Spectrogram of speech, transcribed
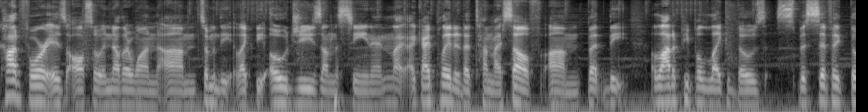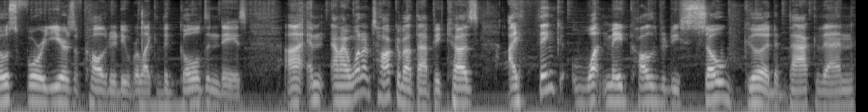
COD 4 is also another one um, some of the like the OGs on the scene and like, I played it a ton myself um, but the a lot of people like those specific those four years of Call of Duty were like the golden days. Uh, and, and I want to talk about that because I think what made Call of Duty so good back then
